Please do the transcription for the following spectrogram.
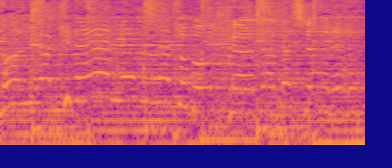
con gli occhi neri e la tua bocca da baciare.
